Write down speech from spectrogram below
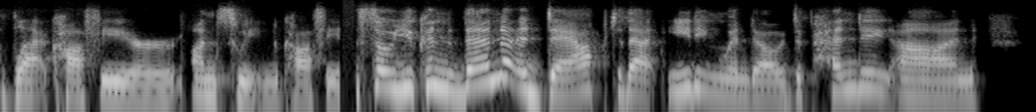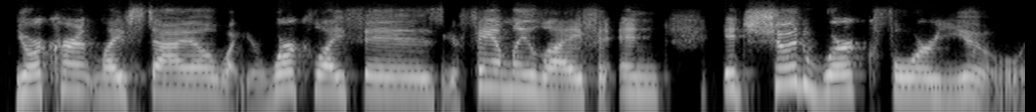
black coffee or unsweetened coffee. So you can then adapt that eating window depending on your current lifestyle, what your work life is, your family life, and it should work for you.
